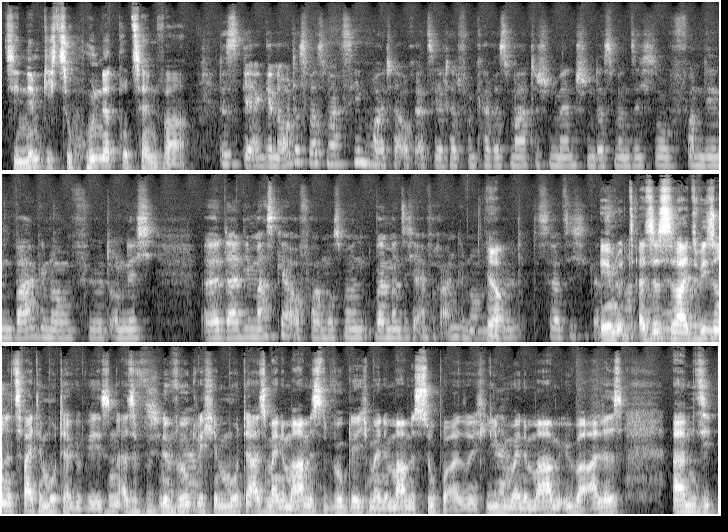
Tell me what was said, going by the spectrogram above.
sie nimmt dich zu 100% wahr. Das ist genau das, was Maxim heute auch erzählt hat von charismatischen Menschen, dass man sich so von denen wahrgenommen fühlt und nicht äh, da die Maske aufhaben muss, man, weil man sich einfach angenommen ja. fühlt. Das hört sich ganz Eben, Also es ist halt wie so eine zweite Mutter gewesen, also Schön, eine wirkliche ja. Mutter. Also meine Mom ist wirklich, meine Mom ist super, also ich liebe meine Mom über alles. Ähm, sie,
